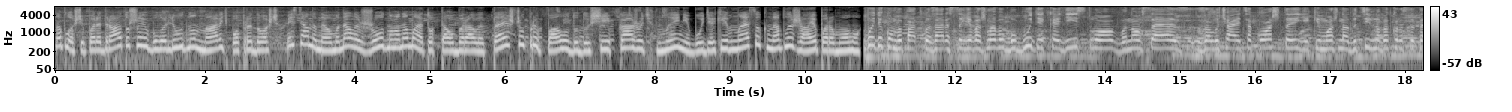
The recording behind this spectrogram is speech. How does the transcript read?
На площі перед ратушею було людно навіть попри дощ. Містяни не оминали жодного намету та обирали те, що припало до душі. кажуть, нині будь-який внесок наближає перемогу. В будь-якому випадку зараз це є важливо, бо будь-яке дійство воно все з- залучаються кошти, які можна доцільно використати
